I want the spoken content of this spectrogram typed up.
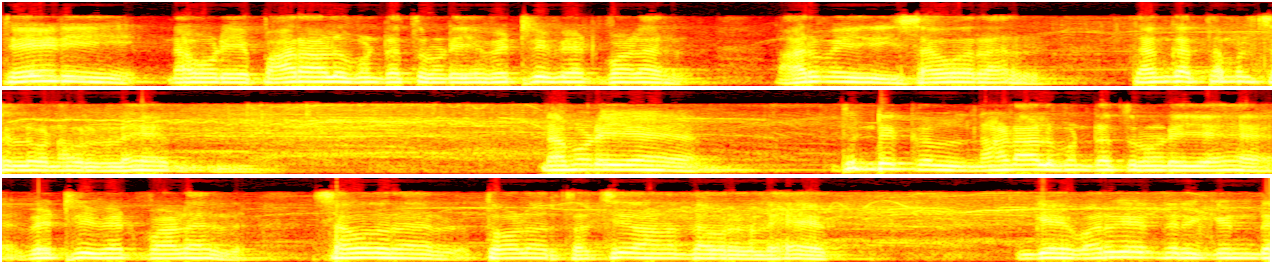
தேனி நம்முடைய பாராளுமன்றத்தினுடைய வெற்றி வேட்பாளர் அருமை சகோதரர் தங்க தமிழ் செல்வன் அவர்களே நம்முடைய திண்டுக்கல் நாடாளுமன்றத்தினுடைய வெற்றி வேட்பாளர் சகோதரர் தோழர் சச்சிதானந்த் அவர்களே இங்கே வருகின்றிருக்கின்ற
